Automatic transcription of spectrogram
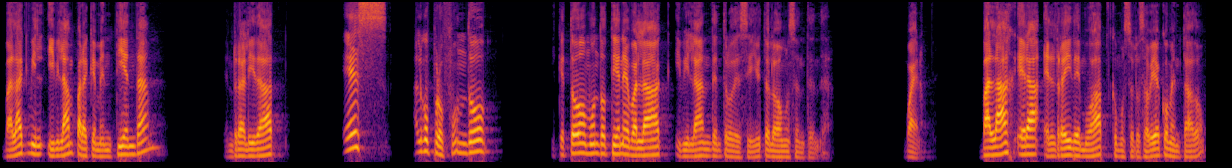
Balak y Bilán, para que me entiendan, en realidad es algo profundo que todo el mundo tiene Balak y Bilán dentro de sí. Y te lo vamos a entender. Bueno, Balak era el rey de Moab, como se los había comentado.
